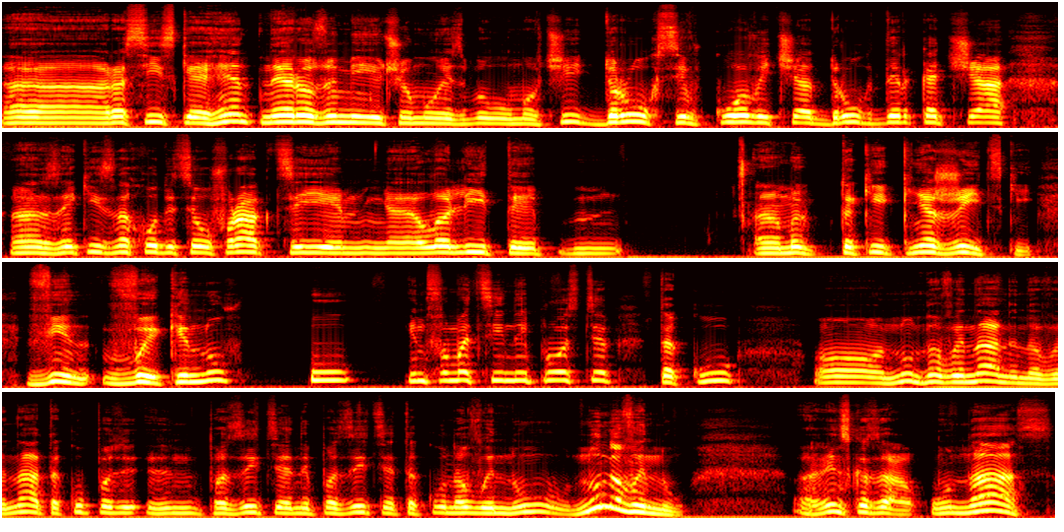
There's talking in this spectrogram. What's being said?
е, російський агент. Не розумію, чому СБУ мовчить. Друг Сівковича, друг Деркача, е, який знаходиться у фракції е, Лоліти. Е, ми такий княжицький, він викинув у інформаційний простір таку о, ну, новина, не новина, таку позиція, не позиція, таку новину. Ну, новину. Він сказав: у нас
